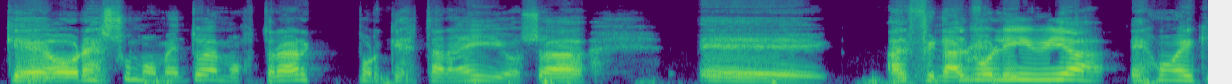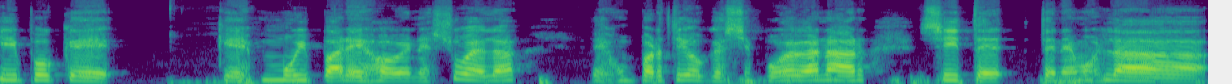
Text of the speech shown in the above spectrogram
que ahora es su momento de mostrar por qué están ahí. O sea, eh, al final Bolivia es un equipo que, es muy parejo a Venezuela, es un partido que se puede ganar. Sí, tenemos la,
